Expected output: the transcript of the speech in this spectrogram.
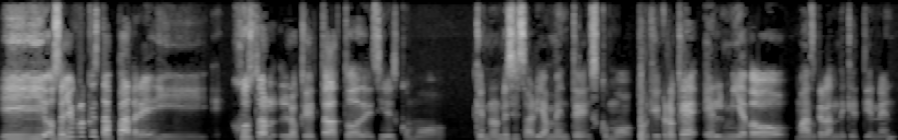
y, o sea, yo creo que está padre y justo lo que trato de decir es como que no necesariamente es como, porque creo que el miedo más grande que tienen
